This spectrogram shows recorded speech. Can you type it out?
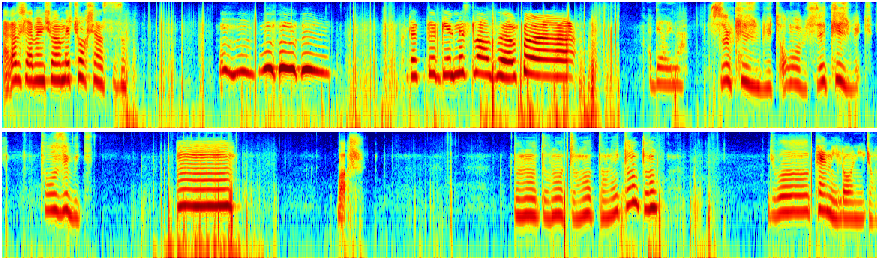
Arkadaşlar ben şu anda çok şanssızım. Karakter gelmesi lazım. Hadi oyna. 8 bit abi 8 bit. Taze bit. Hmm. Baş. Dunu dunu dunu dunu dunu dunu. Bu Penny ile oynayacağım.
